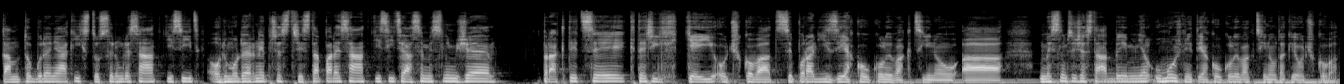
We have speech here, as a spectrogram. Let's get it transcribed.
tam to bude nějakých 170 tisíc, od Moderny přes 350 tisíc. Já si myslím, že praktici, kteří chtějí očkovat, si poradí s jakoukoliv vakcínou a myslím si, že stát by jim měl umožnit jakoukoliv vakcínou taky očkovat.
